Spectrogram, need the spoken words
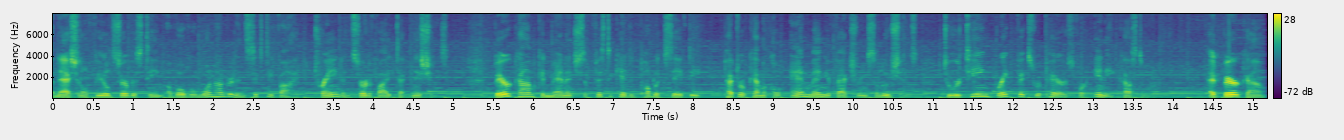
A national field service team of over 165 trained and certified technicians, BearCom can manage sophisticated public safety, petrochemical, and manufacturing solutions to routine break-fix repairs for any customer. At BearCom,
